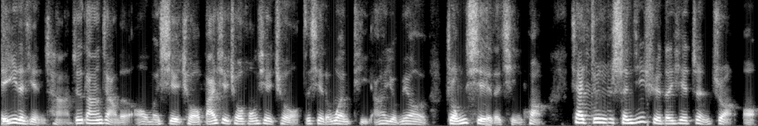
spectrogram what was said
血液的检查就是刚刚讲的哦，我们血球、白血球、红血球这些的问题，然后有没有肿血的情况？现在就是神经学的一些症状哦。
